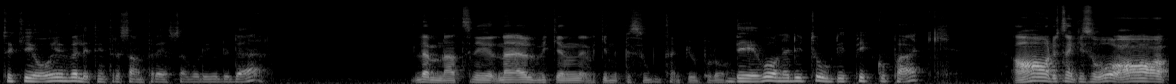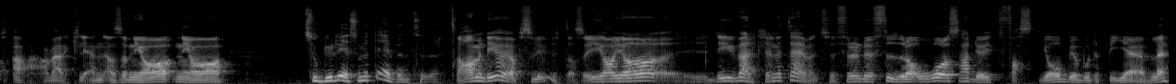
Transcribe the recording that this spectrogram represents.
Tycker jag är en väldigt intressant resa vad du gjorde där. Lämnat ner, nej vilken, vilken episod tänker du på då? Det var när du tog ditt pick och pack. Ja, du tänker så. Ja, ja verkligen. Alltså när jag, när jag Såg du det som ett äventyr? Ja men det gör jag absolut alltså. jag, jag, Det är ju verkligen ett äventyr. För under fyra år så hade jag ett fast jobb. Jag bodde uppe i Gävle.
